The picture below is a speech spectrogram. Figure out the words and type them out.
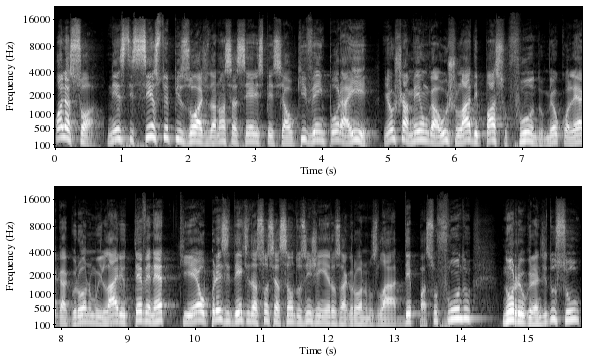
Olha só, neste sexto episódio da nossa série especial que vem por aí, eu chamei um gaúcho lá de Passo Fundo, meu colega agrônomo Hilário Tevenet, que é o presidente da Associação dos Engenheiros Agrônomos lá de Passo Fundo, no Rio Grande do Sul,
